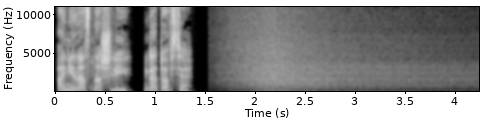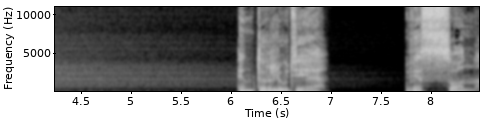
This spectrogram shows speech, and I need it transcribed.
Они нас нашли! Готовься! Интерлюдия. Вессон.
